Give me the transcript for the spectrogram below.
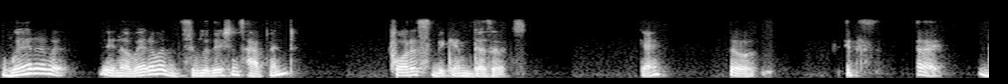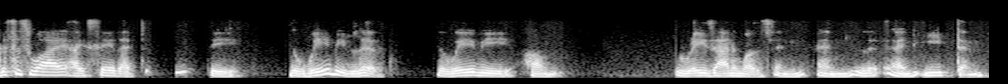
wherever, you know, wherever civilizations happened, forests became deserts. Okay? So it's uh, this is why I say that the the way we live, the way we um, raise animals and and and eat them,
